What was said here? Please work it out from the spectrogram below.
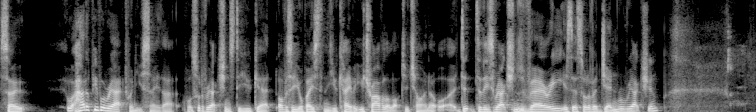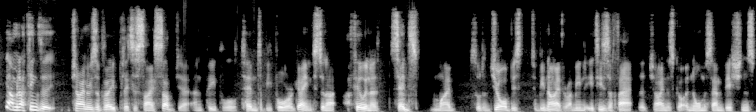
So, how do people react when you say that? What sort of reactions do you get? Obviously, you're based in the UK, but you travel a lot to China. Uh, do, do these reactions mm. vary? Is there sort of a general reaction? Yeah, I mean, I think that China is a very politicized subject, and people tend to be for or against. And I, I feel, in a sense, my sort of job is to be neither. I mean, it is a fact that China's got enormous ambitions.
